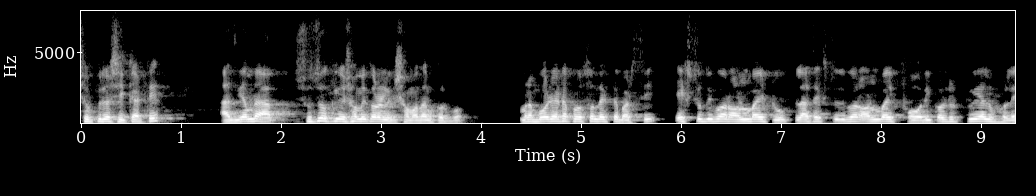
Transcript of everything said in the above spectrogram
সুপ্রিয় শিক্ষার্থী, আজকে আমরা সূচকীয় সমীকরণের সমাধান করব। আমরা বোর্ডে একটা প্রশ্ন দেখতে পাচ্ছি x to the power one by two plus x to the power one by four equal to twelve হলে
